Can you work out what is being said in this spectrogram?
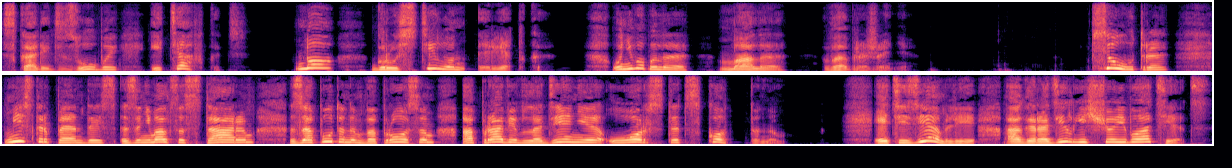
скалить зубы и тявкать. Но грустил он редко. У него было мало воображения. Все утро мистер Пендейс занимался старым, запутанным вопросом о праве владения Уорстед-Скоттоном. Эти земли огородил еще его отец,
